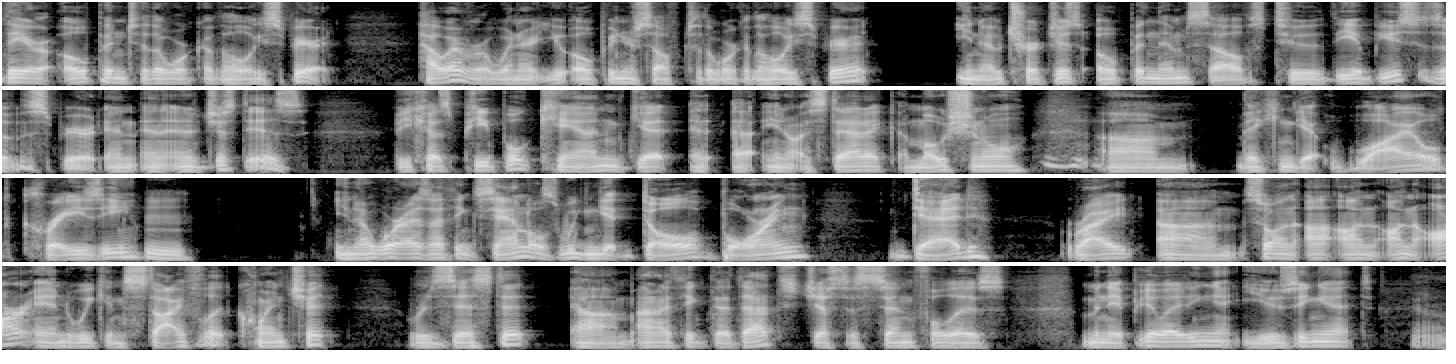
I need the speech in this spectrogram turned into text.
they are open to the work of the Holy Spirit. However, when you open yourself to the work of the Holy Spirit, you know, churches open themselves to the abuses of the Spirit. And, and, and it just is because people can get, uh, you know, ecstatic, emotional. Mm-hmm. Um, they can get wild, crazy. Mm. You know, whereas I think sandals, we can get dull, boring, dead, right? Um, so on, on, on our end, we can stifle it, quench it, resist it. Um, and I think that that's just as sinful as manipulating it, using it, yeah.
